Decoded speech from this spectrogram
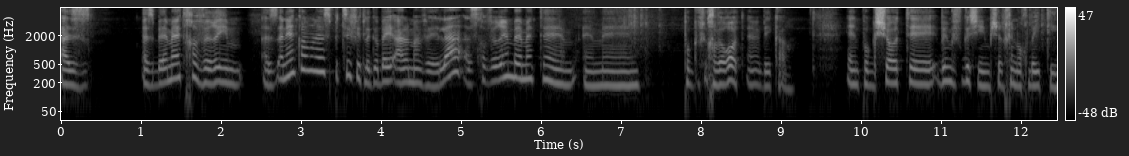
אז, אז באמת חברים, אז אני כל מיני ספציפית לגבי עלמה ואלה, אז חברים באמת הם, הם, הם אה, פוג... חברות הם בעיקר. הן פוגשות במפגשים של חינוך ביתי.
